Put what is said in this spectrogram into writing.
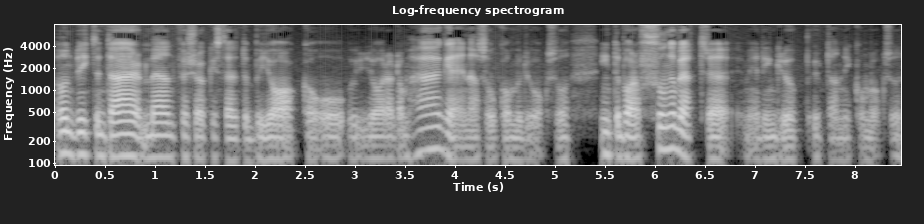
undvik det där men försök istället att bejaka och, och göra de här grejerna så kommer du också inte bara sjunga bättre med din grupp utan ni kommer också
